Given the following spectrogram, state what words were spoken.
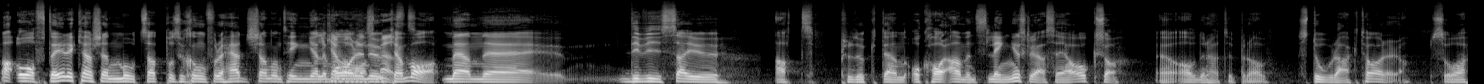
Ja, och ofta är det kanske en motsatt position för att hedga någonting eller vad det nu kan vara. Men eh, det visar ju att produkten, och har använts länge skulle jag säga också, eh, av den här typen av stora aktörer. Då. Så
